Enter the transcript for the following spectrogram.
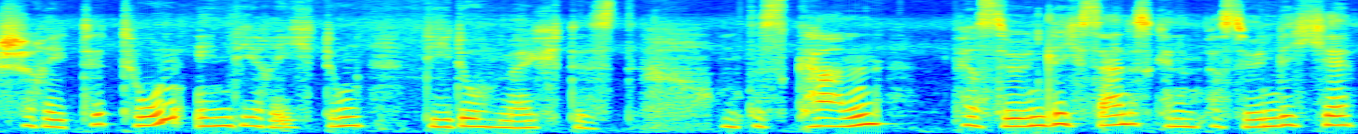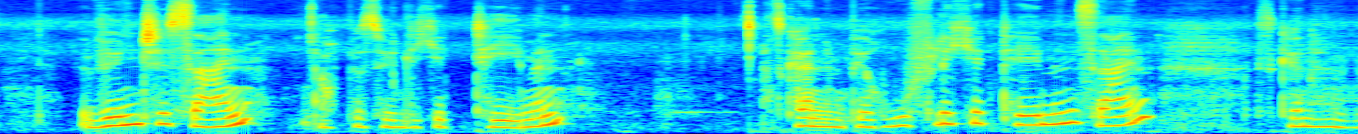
Schritte tun in die Richtung, die du möchtest. Und das kann persönlich sein, das können persönliche Wünsche sein, auch persönliche Themen. Es können berufliche Themen sein. Es können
